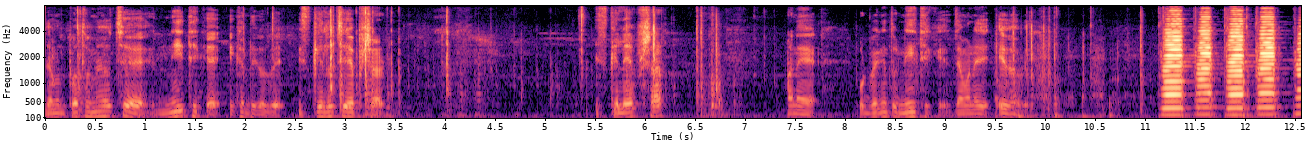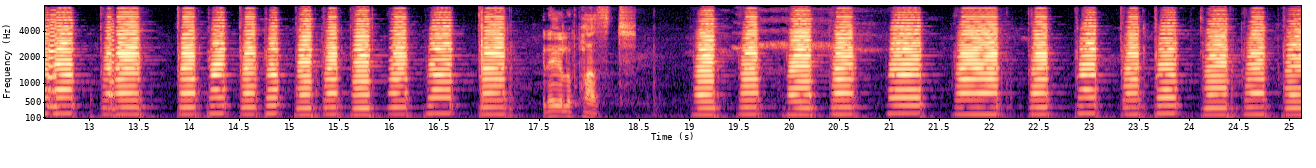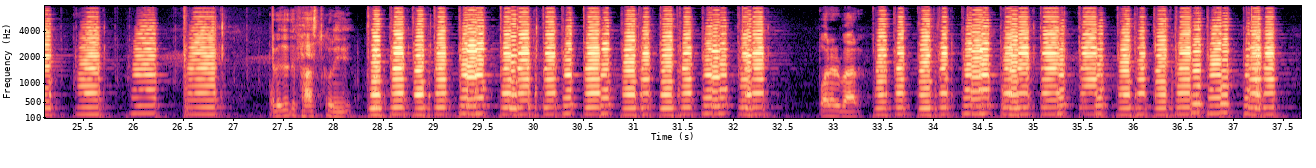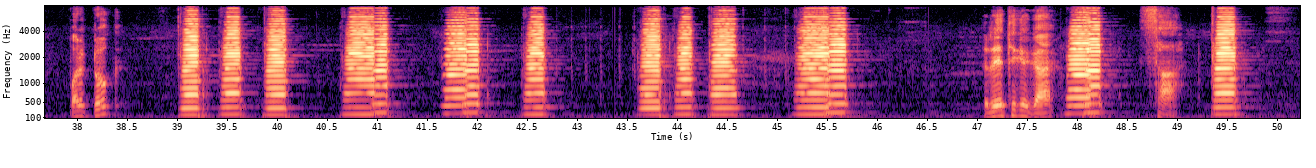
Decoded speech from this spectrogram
যেমন প্রথমে হচ্ছে নি থেকে এখান থেকে হবে। স্কেল হচ্ছে F sharp scale F sharp মানে উঠবে কিন্তু নি থেকে, যেমন এভাবে। এটা গেল ফার্স্ট এটা যদি ফার্স্ট করি পরের বার। পরের টোক। রে থেকে গা। সা।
